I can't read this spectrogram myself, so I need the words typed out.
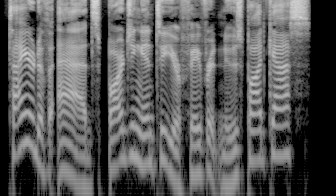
Tired of ads barging into your favorite news podcasts?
